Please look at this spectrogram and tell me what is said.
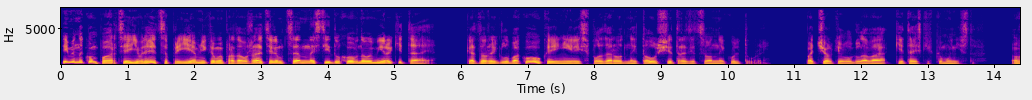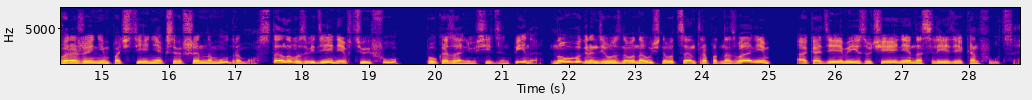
Именно Компартия является преемником и продолжателем ценностей духовного мира Китая, которые глубоко укоренились в плодородной толще традиционной культуры, подчеркивал глава китайских коммунистов. Выражением почтения к совершенно мудрому стало возведение в Цюйфу по указанию Си Цзиньпина нового грандиозного научного центра под названием Академия изучения наследия Конфуция.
